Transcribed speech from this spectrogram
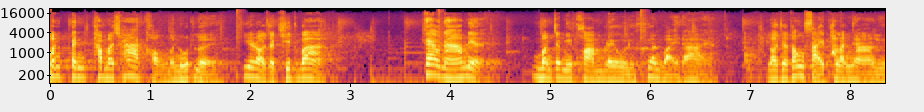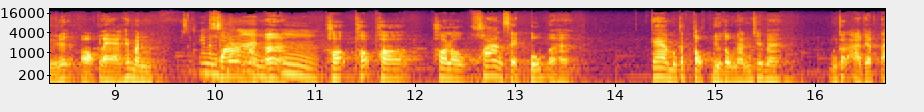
มันเป็นธรรมชาติของมนุษย์เลย ที่เราจะคิดว่าแก้วน้ำเนี่ยมันจะมีความเร็วหรือเคลื่อนไหวได้ เราจะต้องใส่พลังงานหรือออกแรงให้มันให้มันคว้างมันเคลื่อนอะอืมพอพอพอพอเราคว้างเสร็จปุ๊บอะฮะแก้วมันก็ตกอยู่ตรงนั้นใช่ไหมมันก็อาจจะแต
